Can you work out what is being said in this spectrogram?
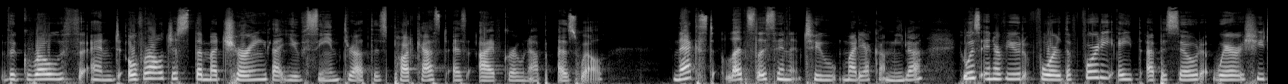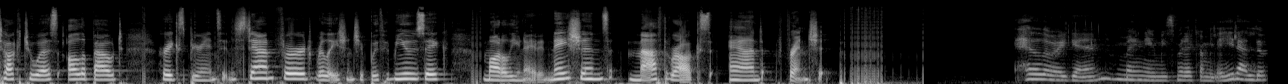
the growth, and overall just the maturing that you've seen throughout this podcast as I've grown up as well. Next, let's listen to Maria Camila, who was interviewed for the 48th episode, where she talked to us all about her experience in Stanford, relationship with music, Model United Nations, Math Rocks, and friendship. Hello again, my name is Maria Camila Giraldo,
